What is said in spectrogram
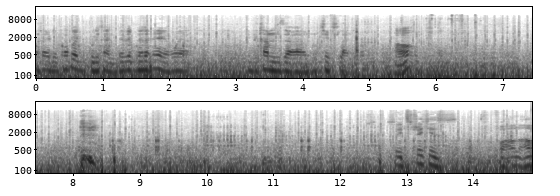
Masai Dok. That's why Kulikan. There's, a- there's an area where it becomes um, chief's land. Oh. so it stretches for how, how,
